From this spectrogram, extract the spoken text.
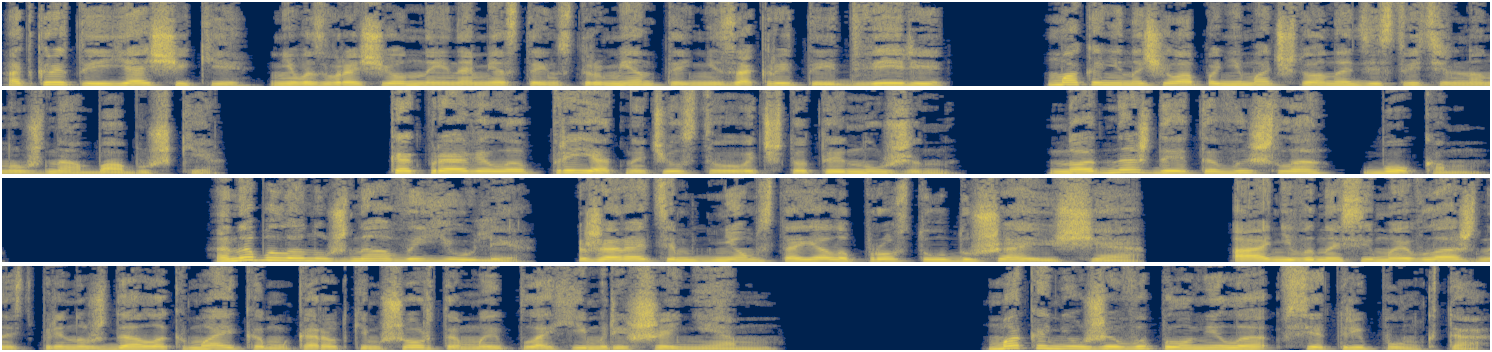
открытые ящики, невозвращенные на место инструменты, незакрытые двери, Мака не начала понимать, что она действительно нужна бабушке. Как правило, приятно чувствовать, что ты нужен, но однажды это вышло боком. Она была нужна в июле. Жара тем днем стояла просто удушающая, а невыносимая влажность принуждала к майкам, коротким шортам и плохим решениям. Макани уже выполнила все три пункта.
